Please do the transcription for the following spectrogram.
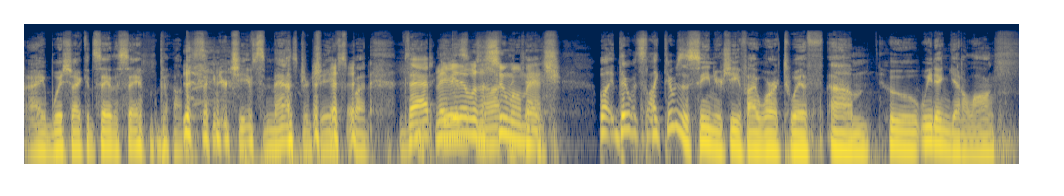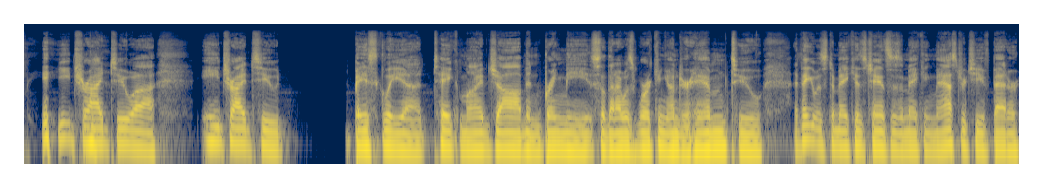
I wish I could say the same about senior chiefs and Master Chiefs, but that Maybe there was a sumo match. Well, there was like there was a senior chief I worked with um, who we didn't get along. he tried to uh, he tried to basically uh, take my job and bring me so that I was working under him to I think it was to make his chances of making Master Chief better.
